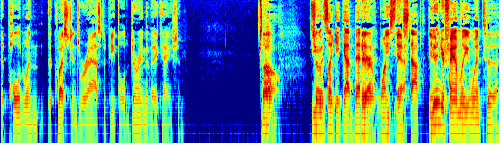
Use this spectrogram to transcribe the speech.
it pulled when the questions were asked of people during the vacation. So oh. So it's like it got better Yeah, once yeah. they stopped. you and your family went to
